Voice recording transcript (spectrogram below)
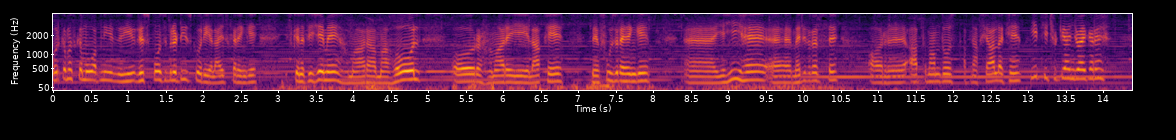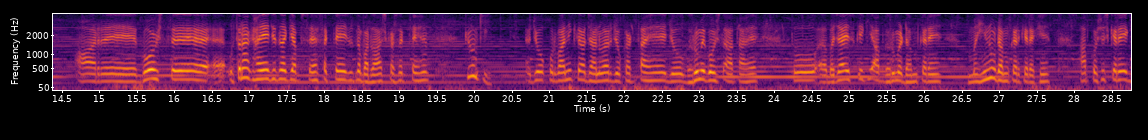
और कम अज़ कम वो अपनी रिस्पॉन्सिबिलिटीज़ को रियलाइज़ करेंगे। इसके नतीजे में हमारा माहौल और हमारे ये इलाके महफूज रहेंगे। यही है मेरी तरफ़ से। और, आप तमाम दोस्त अपना ख्याल रखें। ईद की छुट्टियाँ इन्जॉय करें। और गोश्त उतना खाएँ जितना कि आप सह सकते हैं, जितना बर्दाश्त कर सकते हैं। क्योंकि जो कुर्बानी का जानवर जो कटता है, जो घरों में गोश्त आता है तो बजाय इसके कि आप घरों में डम करें, महीनों डम करके रखें, आप कोशिश करें एक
